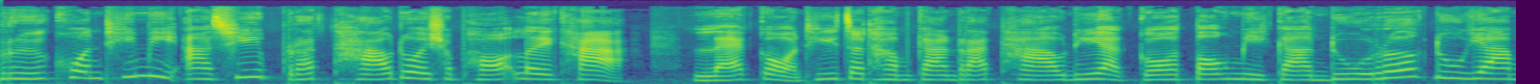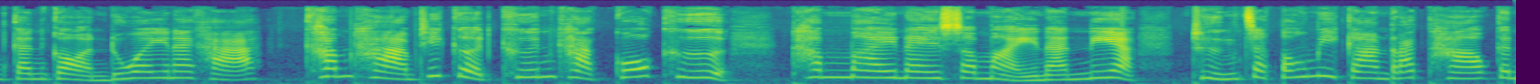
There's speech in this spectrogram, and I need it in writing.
หรือคนที่มีอาชีพรัดเท้าโดยเฉพาะเลยค่ะ และก่อนที่จะทำการรัดเท้าเนี่ยก็ต้องมีการดูเลิกดูยามกันก่อนด้วยนะคะคำถามที่เกิดขึ้นค่ะก็คือทำไมในสมัยนั้นเนี่ยถึงจะต้องมีการรัดเท้ากัน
